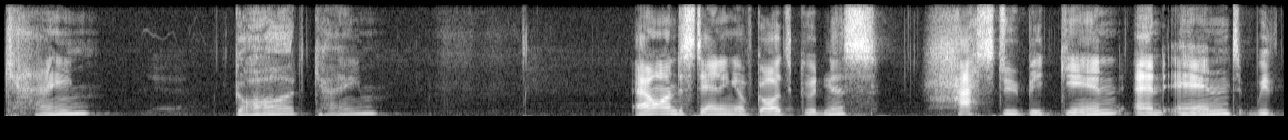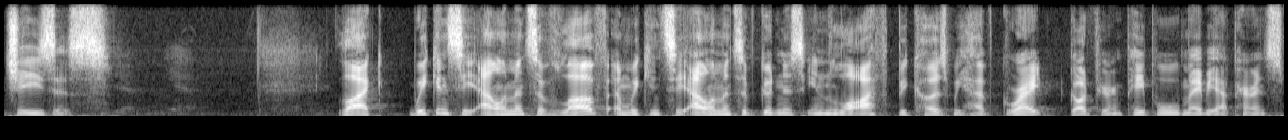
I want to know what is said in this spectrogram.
came, God came. Our understanding of God's goodness has to begin and end with Jesus. Like, we can see elements of love and we can see elements of goodness in life because we have great God fearing people. Maybe our parents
